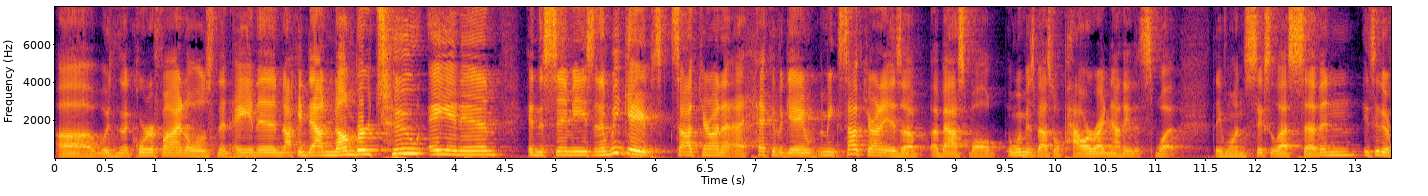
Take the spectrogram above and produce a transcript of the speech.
uh, was in the quarterfinals. Then A and M knocking down number two A and M in the semis, and then we gave South Carolina a heck of a game. I mean, South Carolina is a, a basketball, a women's basketball power right now. I think that's what they've won six of the last seven. It's either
